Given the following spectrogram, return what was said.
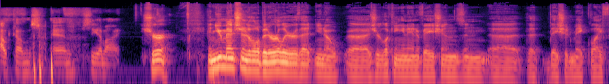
outcomes and cmi sure. And you mentioned a little bit earlier that you know uh, as you're looking at innovations and uh, that they should make life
